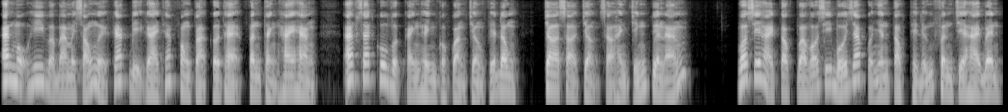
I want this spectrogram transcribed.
An Mộ Hy và 36 người khác bị gai thép phong tỏa cơ thể phân thành hai hàng, áp sát khu vực hành hình của quảng trường phía đông, chờ sở trưởng sở hành chính tuyên án. Võ sĩ hải tộc và võ sĩ bối giáp của nhân tộc thì đứng phân chia hai bên.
